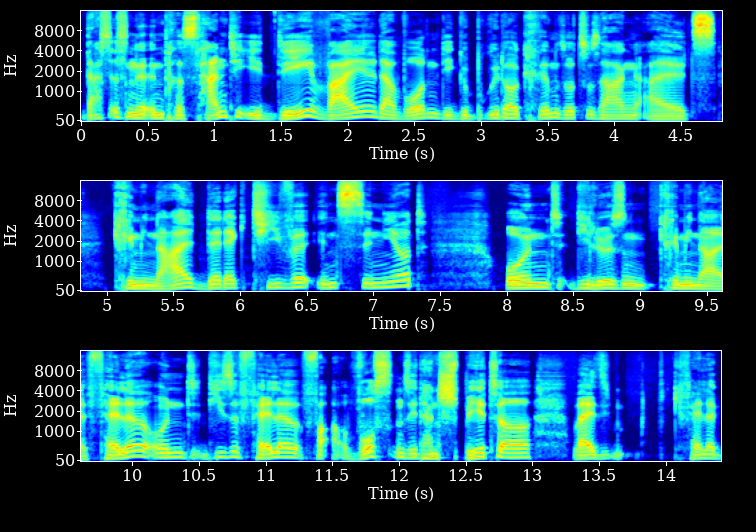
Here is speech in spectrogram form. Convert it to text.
das ist eine interessante Idee, weil da wurden die Gebrüder Grimm sozusagen als Kriminaldetektive inszeniert und die lösen Kriminalfälle und diese Fälle verwursten sie dann später, weil die Fälle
